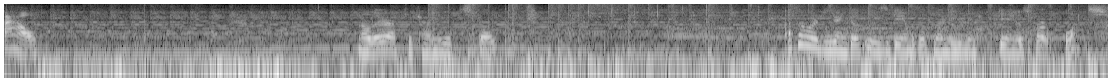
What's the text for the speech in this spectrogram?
Ow. No, they're actually trying to get the spark. I thought we were just gonna go through this game without them even getting a spark once.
